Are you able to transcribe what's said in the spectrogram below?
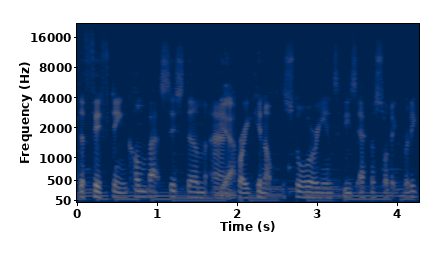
the 15 combat system and Yeah. breaking up the story into these episodic release.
